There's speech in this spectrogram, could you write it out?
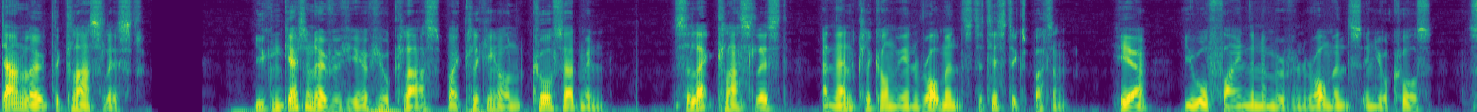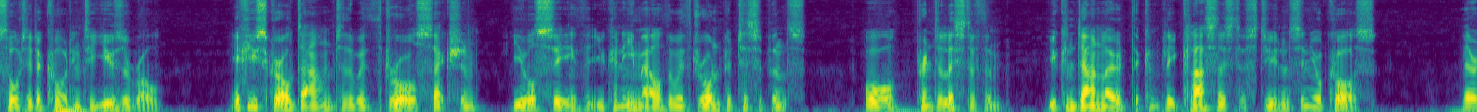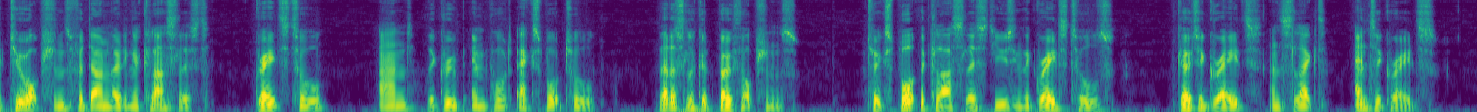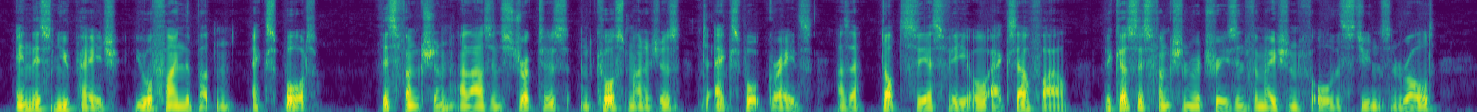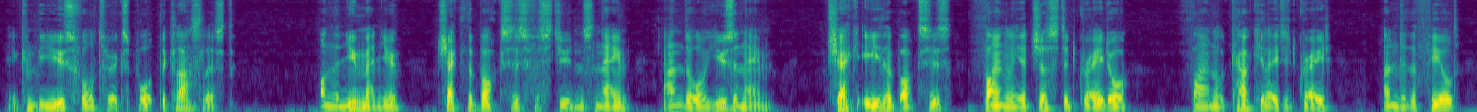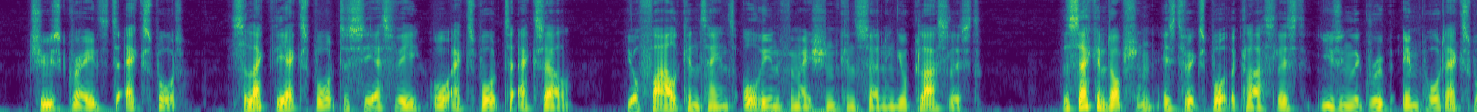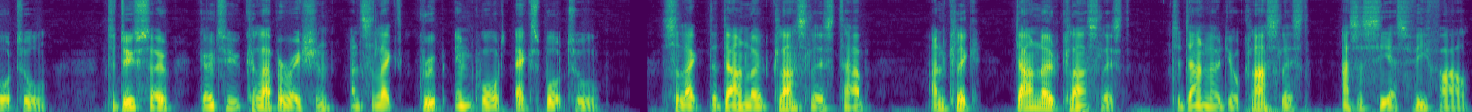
Download the class list. You can get an overview of your class by clicking on Course Admin. Select Class List and then click on the Enrollment Statistics button. Here, you will find the number of enrollments in your course sorted according to user role. If you scroll down to the Withdrawals section, you will see that you can email the withdrawn participants or print a list of them. You can download the complete class list of students in your course. There are two options for downloading a class list, Grades tool and the Group Import Export tool. Let us look at both options. To export the class list using the Grades tools, go to Grades and select Enter Grades. In this new page, you will find the button Export. This function allows instructors and course managers to export grades as a .csv or Excel file. Because this function retrieves information for all the students enrolled, it can be useful to export the class list. On the new menu, check the boxes for student's name and or username. Check either boxes Final Adjusted Grade or Final Calculated Grade under the field Choose Grades to Export. Select the Export to CSV or Export to Excel. Your file contains all the information concerning your class list. The second option is to export the class list using the Group Import Export tool. To do so, go to Collaboration and select Group Import Export tool. Select the Download Class List tab and click Download Class List to download your class list as a CSV file.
